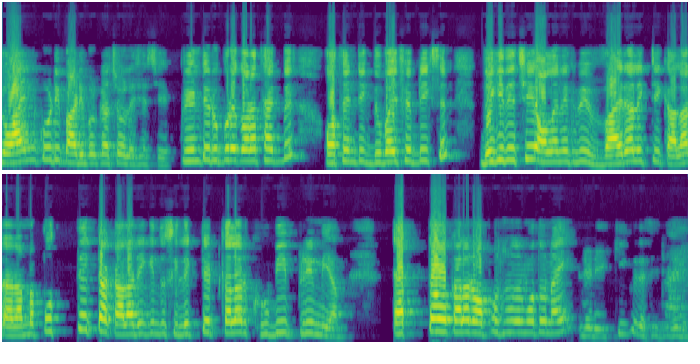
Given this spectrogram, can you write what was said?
জয়েন কোডি পার্টি বোরকা চলে এসেছে। প্রিন্টের উপরে করা থাকবে অথেন্টিক দুবাই ফেব্রিক্স এর। দেখিয়ে দিচ্ছি অনলাইনে খুবই ভাইরাল একটি কালার আর আমরা প্রত্যেকটা কালারই কিন্তু সিলেক্টেড কালার খুবই প্রিমিয়াম একটাও কালার অপছন্দের মতো নাই। রেডি কি করেছি রেডি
